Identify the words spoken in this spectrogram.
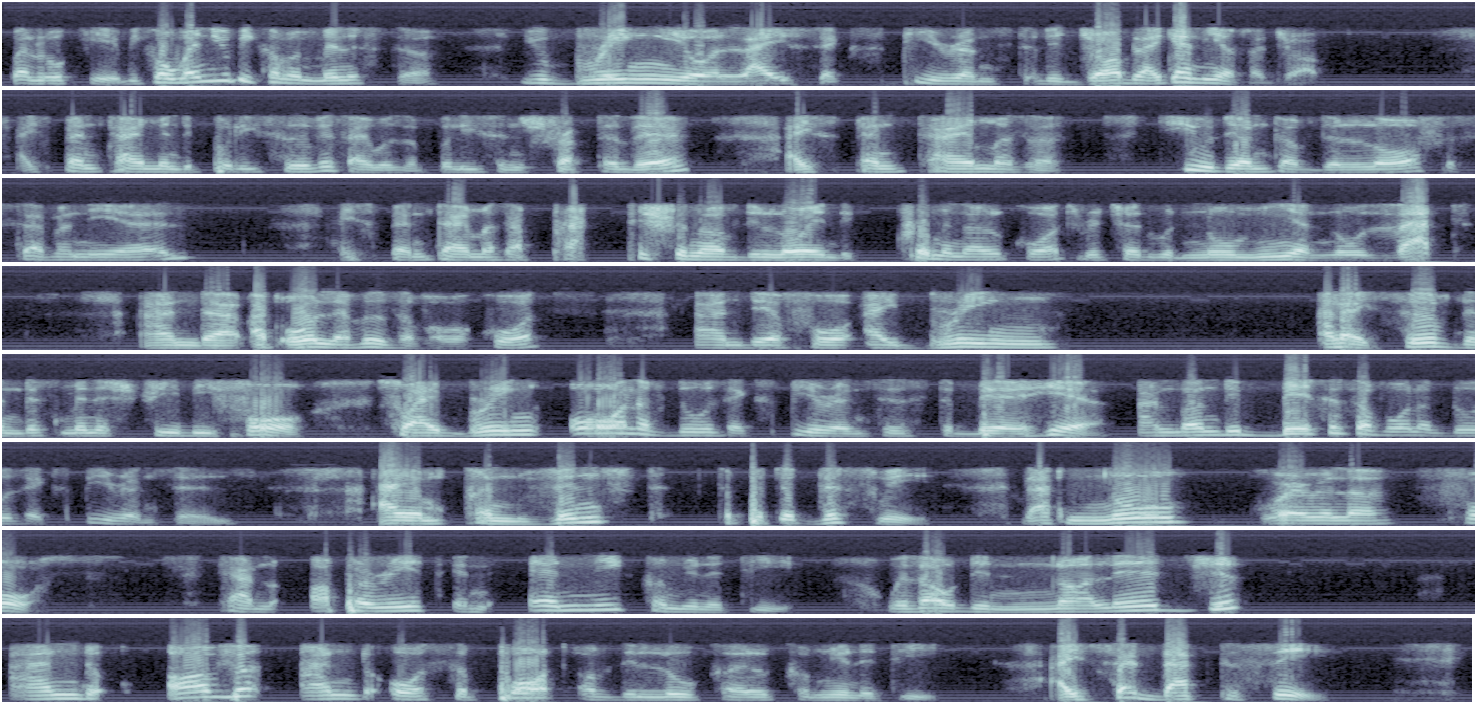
well, okay, because when you become a minister, you bring your life experience to the job like any other job. I spent time in the police service. I was a police instructor there. I spent time as a student of the law for seven years. I spent time as a practitioner of the law in the criminal court. Richard would know me and know that. And uh, at all levels of our courts. And therefore, I bring, and I served in this ministry before. So I bring all of those experiences to bear here. And on the basis of all of those experiences, I am convinced, to put it this way, that no guerrilla force can operate in any community without the knowledge and of and or support of the local community. I said that to say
